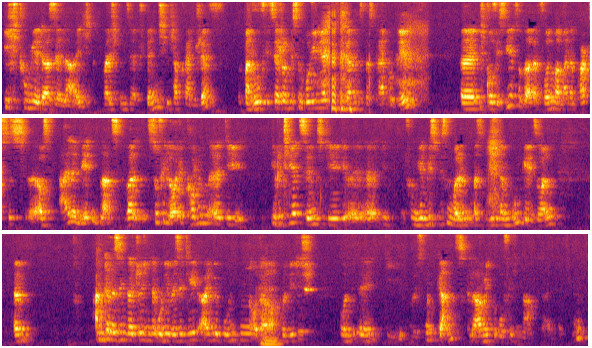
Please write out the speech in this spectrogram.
Ich tue mir da sehr leicht, weil ich bin selbstständig, ich habe keinen Chef. Mein Ruf ist ja schon ein bisschen ruiniert, insofern ist das kein Problem. Äh, ich profitiere sogar davon, weil meine Praxis äh, aus allen Läden platzt, weil so viele Leute kommen, äh, die irritiert sind, die, die, äh, von mir wissen wollen, was, wie sie damit umgehen sollen. Ähm, andere sind natürlich in der Universität eingebunden oder auch politisch. Und äh, die müssen ganz klar mit beruflichen Nachteilen rechnen.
